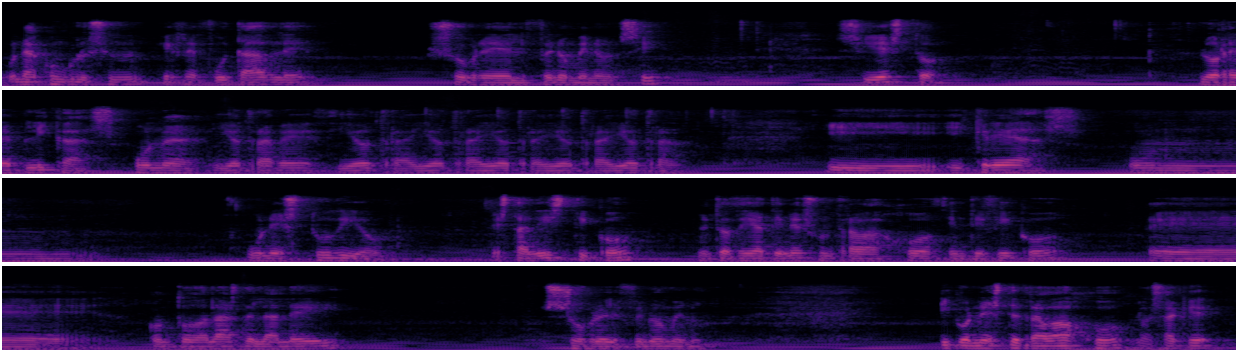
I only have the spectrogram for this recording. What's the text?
una conclusión irrefutable sobre el fenómeno en sí. Si esto lo replicas una y otra vez y otra y otra y otra y otra y otra y, creas un, un, estudio estadístico, entonces ya tienes un trabajo científico eh, con todas las de la ley sobre el fenómeno. Y con este trabajo, lo saqué,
